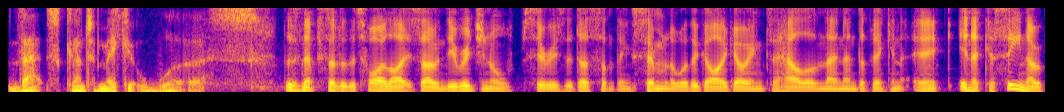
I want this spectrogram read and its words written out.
that's going to make it worse. There's an episode of The Twilight Zone, the original series, that does something similar with a guy going to hell and then end up in, in, in a casino,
